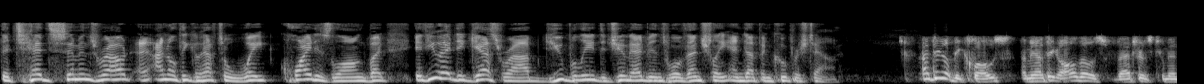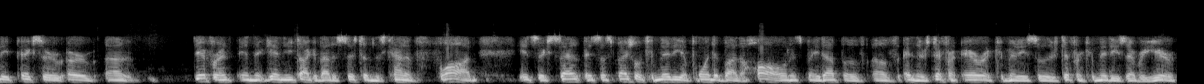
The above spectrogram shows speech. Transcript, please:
the Ted Simmons route? I don't think you'll have to wait quite as long. But if you had to guess, Rob, do you believe that Jim Edmonds will eventually end up in Cooperstown? I think it'll be close. I mean, I think all those Veterans Committee picks are, are uh, different. And again, you talk about a system that's kind of flawed. It's a it's a special committee appointed by the hall, and it's made up of, of and there's different era committees. So there's different committees every year,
